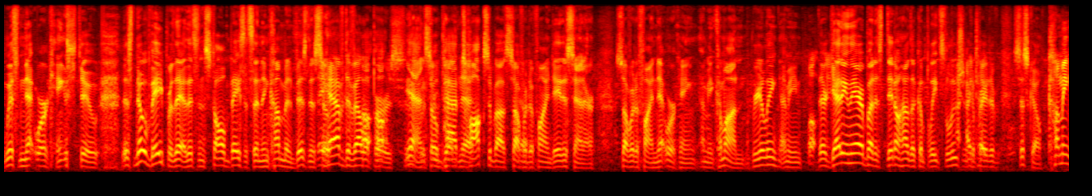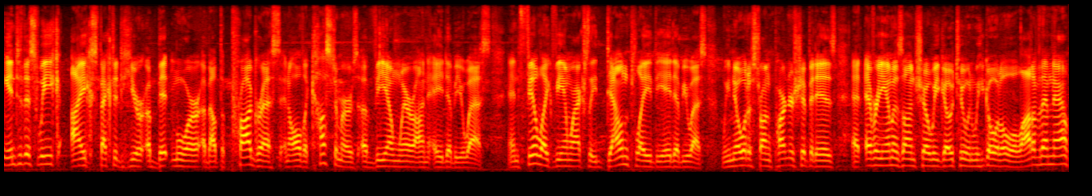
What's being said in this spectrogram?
with networking too. There's no vapor there. This installed base, it's an incumbent business. They have developers, Uh, yeah, uh, and so Pat .NET. talks about software-defined data center, software-defined networking. I mean, come on, really? I mean, Well, they're getting there, but it's, they don't have the complete solution I- I compared to Cisco. Coming into this week, I expected to hear a bit more about the progress and all the customers of VMware on AWS, and feel like VMware actually downplayed the AWS. We know what a strong partnership it is at every Amazon show we go to, and we go to a lot of them now.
